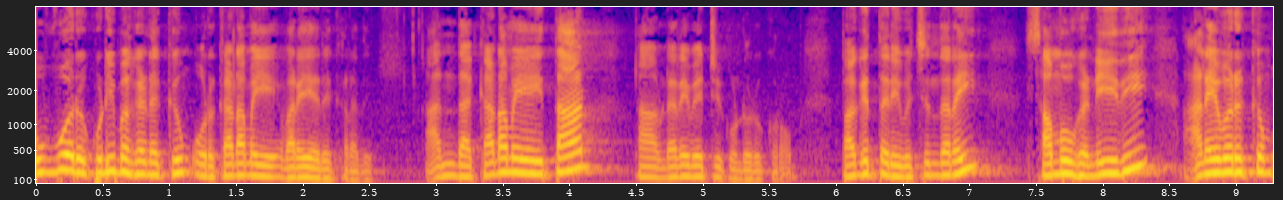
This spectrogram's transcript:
ஒவ்வொரு குடிமகனுக்கும் ஒரு கடமையை வரையறுக்கிறது. அந்த கடமையைத்தான் நாம் நிறைவேற்றி கொண்டிருக்கிறோம். பகுத்தறிவு சிந்தனை சமூக நீதி அனைவருக்கும்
